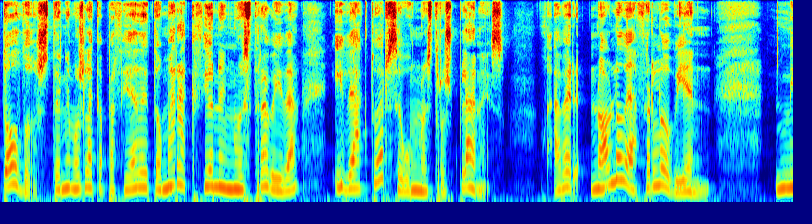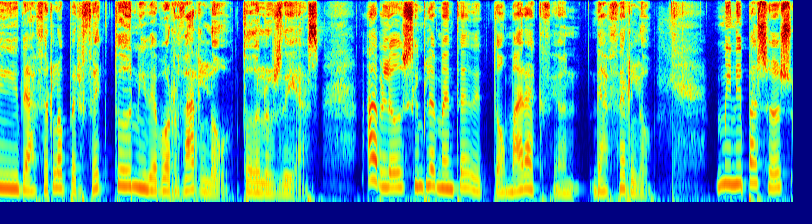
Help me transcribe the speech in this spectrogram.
todos tenemos la capacidad de tomar acción en nuestra vida y de actuar según nuestros planes. A ver, no hablo de hacerlo bien, ni de hacerlo perfecto, ni de bordarlo todos los días. Hablo simplemente de tomar acción, de hacerlo. Mini pasos,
